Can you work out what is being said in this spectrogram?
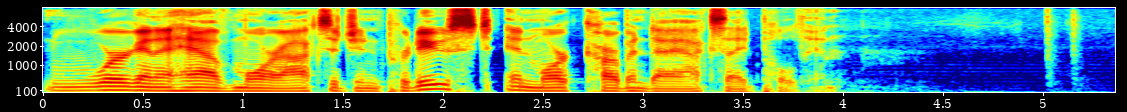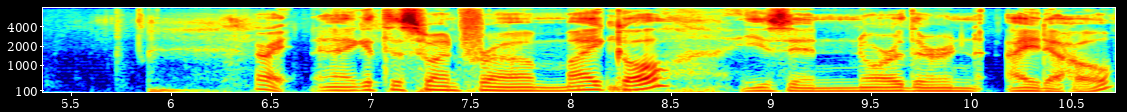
we're going to have more oxygen produced and more carbon dioxide pulled in. All right, I get this one from Michael. He's in northern Idaho.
